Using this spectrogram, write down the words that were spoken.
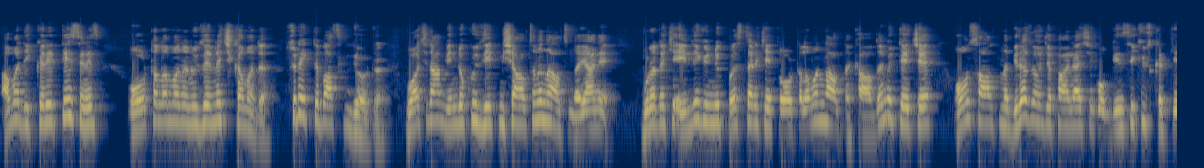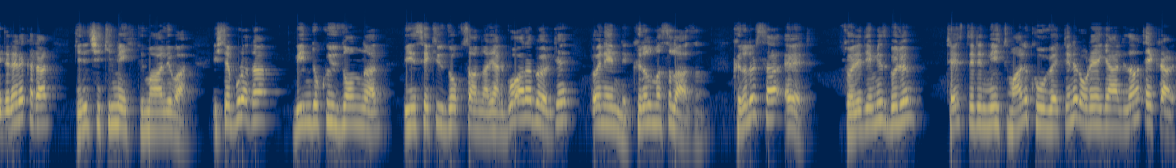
Ama dikkat ettiyseniz ortalamanın üzerine çıkamadı. Sürekli baskı gördü. Bu açıdan 1976'nın altında yani buradaki 50 günlük basit hareketli ortalamanın altında kaldığı müddetçe ons altında biraz önce paylaştık o 1847'lere kadar geri çekilme ihtimali var. İşte burada 1910'lar, 1890'lar yani bu ara bölge önemli. Kırılması lazım. Kırılırsa evet söylediğimiz bölüm test edilme ihtimali kuvvetlenir. Oraya geldiği zaman tekrar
